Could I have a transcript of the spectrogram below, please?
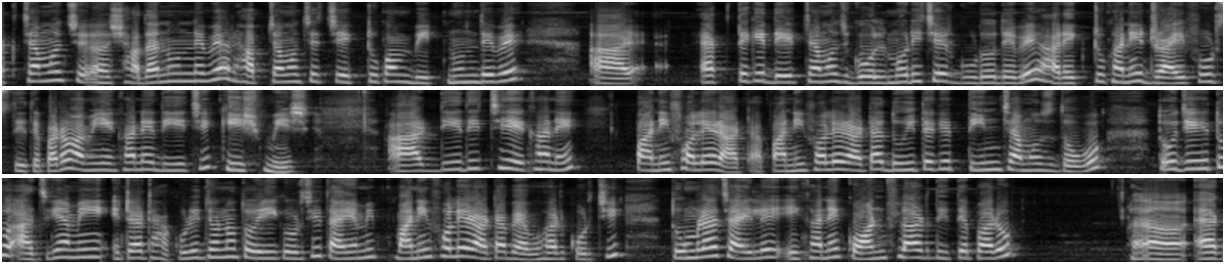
এক চামচ সাদা নুন নেবে আর হাফ চামচের চেয়ে একটু কম বিট নুন দেবে। আর এক থেকে দেড় চামচ গোলমরিচের গুঁড়ো দেবে আর একটুখানি ড্রাই ফ্রুটস দিতে পারো। আমি এখানে দিয়েছি কিশমিশ। আর দিয়ে দিচ্ছি এখানে পানি ফলের আটা। পানি ফলের আটা দুই থেকে তিন চামচ দেবো। তো যেহেতু আজকে আমি এটা ঠাকুরের জন্য তৈরি করছি, তাই আমি পানি ফলের আটা ব্যবহার করছি। তোমরা চাইলে এখানে কর্নফ্লাওয়ার দিতে পারো। এক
